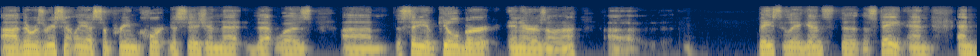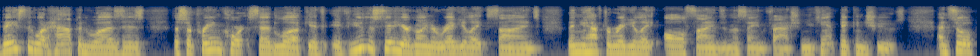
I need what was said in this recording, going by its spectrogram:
uh, there was recently a Supreme Court decision that that was um, the city of Gilbert in Arizona. Uh, basically against the, the state. And and basically what happened was is the supreme court said look if, if you the city are going to regulate signs then you have to regulate all signs in the same fashion. You can't pick and choose. And so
